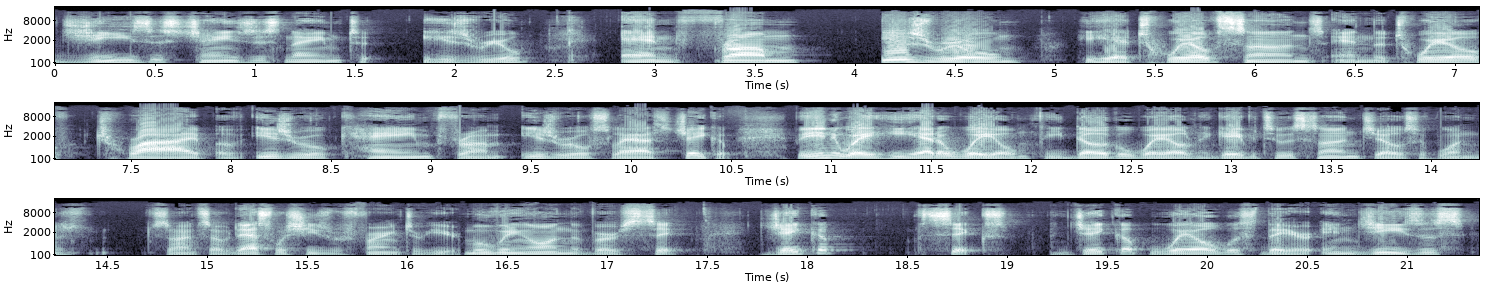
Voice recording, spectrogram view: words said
Jesus changed his name to Israel. And from Israel, he had 12 sons, and the 12 tribe of Israel came from Israel slash Jacob. But anyway, he had a well. He dug a well and he gave it to his son Joseph, one sons. So that's what she's referring to here. Moving on to verse 6. Jacob, 6. Jacob well was there, and Jesus,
